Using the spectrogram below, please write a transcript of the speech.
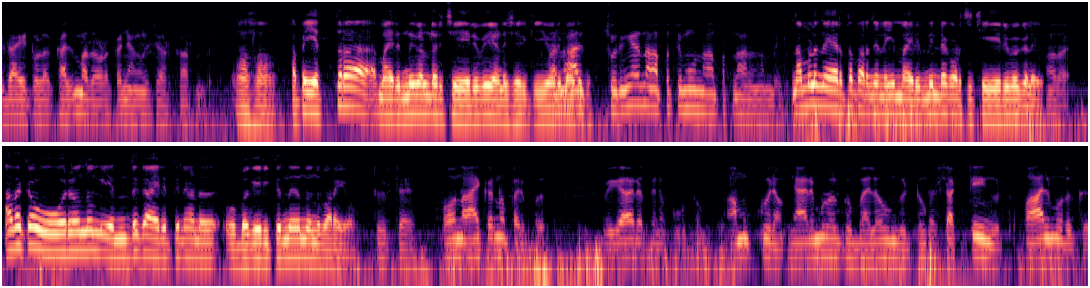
ഇതായിട്ടുള്ള കൽമതോടൊക്കെ ഞങ്ങൾ ചേർക്കാറുണ്ട്. അപ്പൊ എത്ര മരുന്നുകളുടെ ഒരു ചേരുവയാണ് ശരിക്കും ചുരുങ്ങിയ നാൽപ്പത്തിമൂന്ന് നാൽപ്പത്തിനാലെണ്ണം വരും. നമ്മൾ നേരത്തെ പറഞ്ഞല്ലോ ഈ മരുന്നിന്റെ കുറച്ച് ചേരുവകൾ. അതൊക്കെ ഓരോന്നും എന്ത് കാര്യത്തിനാണ് ഉപകരിക്കുന്നതെന്നൊന്ന് പറയോ? തീർച്ചയായും. ഇപ്പോൾ നായ്ക്കറിന് പരിപ്പ് വികാരത്തിന് കൂട്ടും. അമുക്കുരം ഞരമ്പുകൾക്ക് ബലവും കിട്ടും ശക്തിയും കിട്ടും. പാൽമുതുക്ക്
